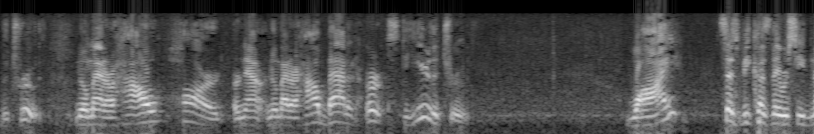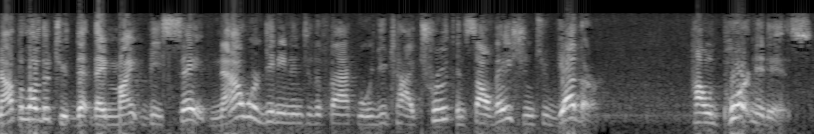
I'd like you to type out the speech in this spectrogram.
the truth, no matter how hard or now, no matter how bad it hurts to hear the truth. Why? It says because they received not the love of the truth, that they might be saved. Now we're getting into the fact where you tie truth and salvation together. How important it is.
